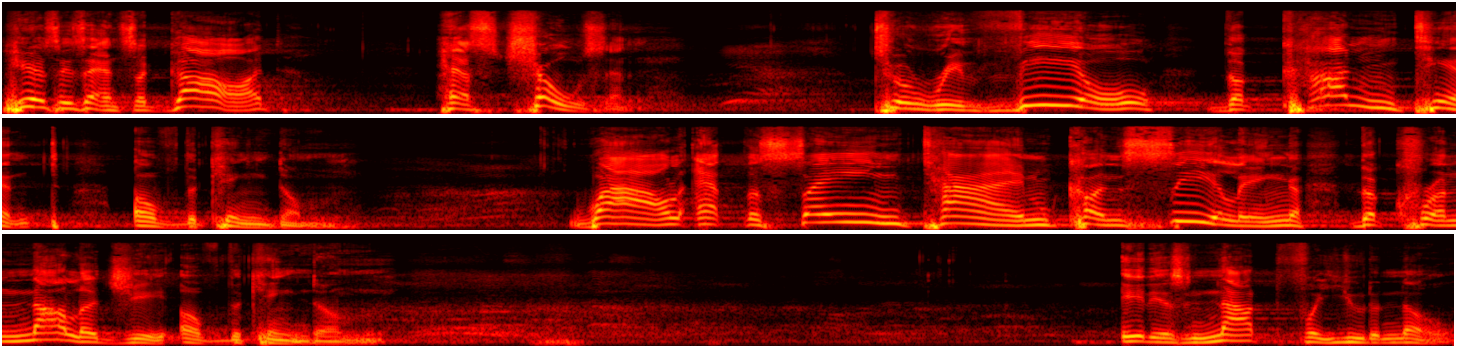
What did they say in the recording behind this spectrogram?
Here's his answer God has chosen to reveal the content of the kingdom while at the same time concealing the chronology of the kingdom. It is not for you to know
